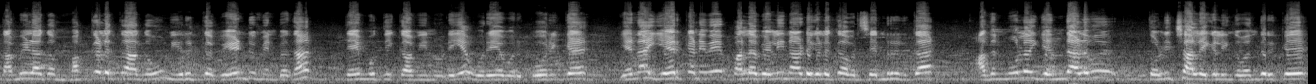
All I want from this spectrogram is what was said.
தமிழக மக்களுக்காகவும் இருக்க வேண்டும் என்பதுதான் தேமுதிகவினுடைய ஒரே ஒரு கோரிக்கை. ஏன்னா ஏற்கனவே பல வெளிநாடுகளுக்கு அவர் சென்றிருக்கார். அதன் மூலம் எந்த அளவு தொழிற்சாலைகள் இங்கு வந்திருக்கு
